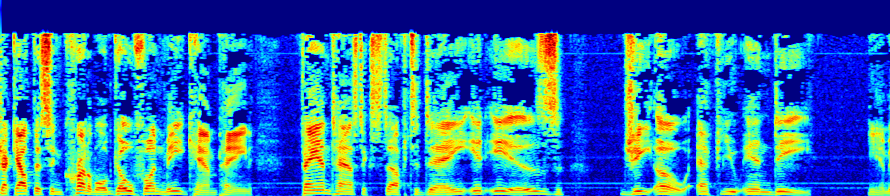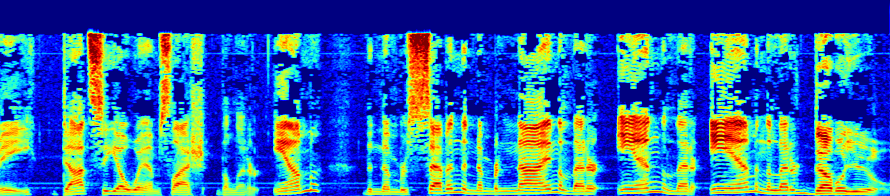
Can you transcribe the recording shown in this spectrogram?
Check out this incredible GoFundMe campaign. Fantastic stuff today. It is G O F U N D M E dot C O M slash the letter M, the number seven, the number nine, the letter N, the letter M, and the letter W.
